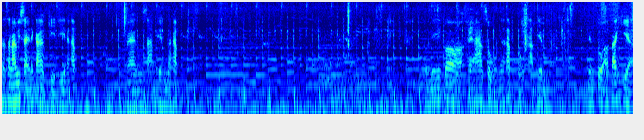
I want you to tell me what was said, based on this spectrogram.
ทัศนวิสัยในการขับขี่ดีนะครับ แบรนด์ 3M นะครับ นี้ก็ IR สูงนะครับของ 3M เป็นตัว Ultra Clear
